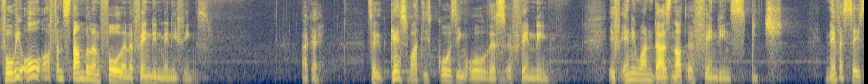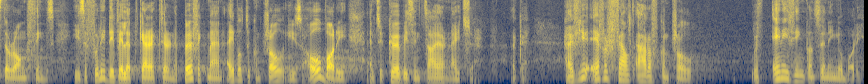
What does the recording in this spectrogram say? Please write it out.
For we all often stumble and fall and offend in many things. Okay. So, guess what is causing all this offending? If anyone does not offend in speech, never says the wrong things, he's a fully developed character and a perfect man, able to control his whole body and to curb his entire nature. Okay. Have you ever felt out of control with anything concerning your body?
